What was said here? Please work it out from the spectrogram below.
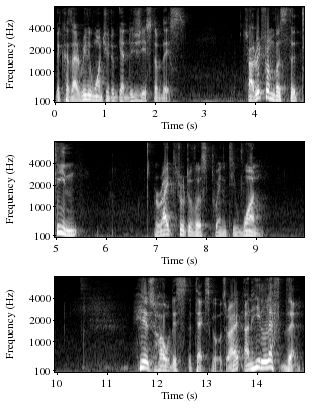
because I really want you to get the gist of this. So I'll read from verse 13 right through to verse 21. Here's how this the text goes, right? And he left them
